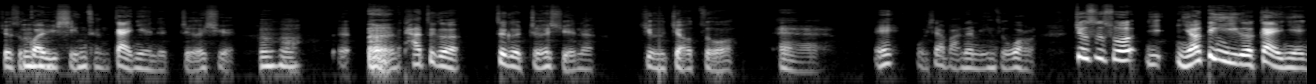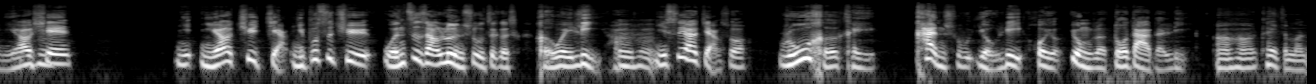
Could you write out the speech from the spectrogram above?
就是关于形成概念的哲学。嗯哼，啊，呃，他这个这个哲学呢，就叫做呃。哎，我现在把那名字忘了。就是说你，你你要定义一个概念，你要先，嗯、你你要去讲，你不是去文字上论述这个何为力哈，嗯、你是要讲说如何可以看出有力或有用了多大的力。嗯哼，可以怎么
